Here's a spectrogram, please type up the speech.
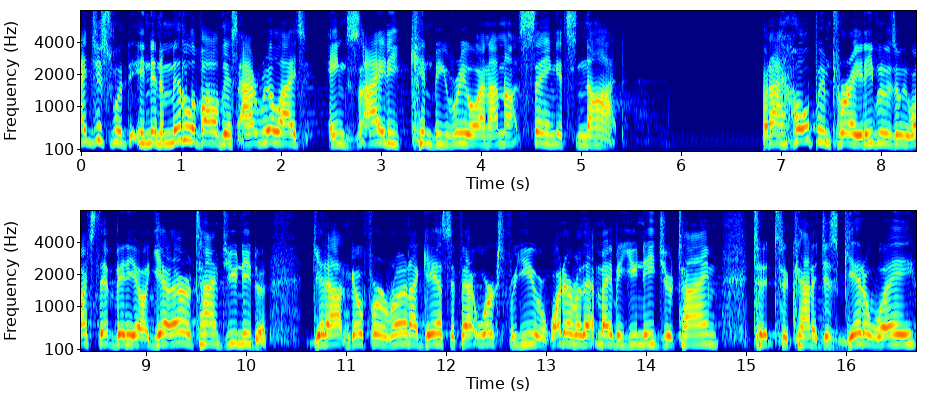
I just would, in, the middle of all this, I realize anxiety can be real, and I'm not saying it's not. But I hope and pray, and even as we watch that video, yeah, there are times you need to get out and go for a run, I guess, if that works for you, or whatever that may be. You need your time to, to kind of just get away.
